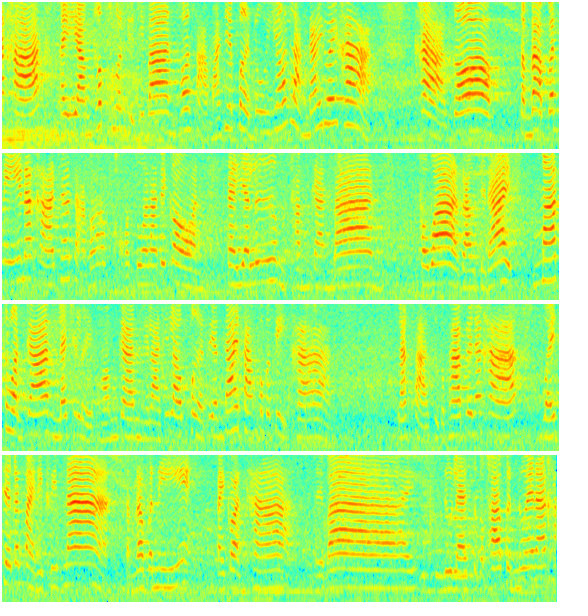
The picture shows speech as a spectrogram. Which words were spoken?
นะคะ พยายามทบทวนอยู่ที่บ้านพ่อสามารถที่จะเปิดดูย้อนหลังได้ด้วยค่ะ ค่ะ ก็สำหรับวันนี้นะคะ เชื่อจ๋าก็ขอตัวลาไปก่อน แต่อย่าลืมทำการบ้าน เพราะว่าเราจะได้มาตรวจกันและเฉลยพร้อมกัน เวลาที่เราเปิดเรียนได้ตามปกติค่ะ รักษาสุขภาพด้วยนะคะ ไว้เจอกันใหม่ในคลิปหน้าสำหรับวันนี้ไปก่อนค่ะบ๊ายบาย ดูแลสุขภาพกันด้วยนะค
